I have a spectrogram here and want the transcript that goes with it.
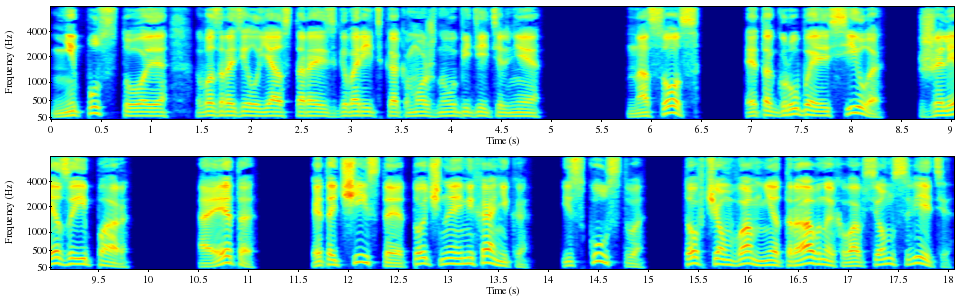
«Не пустое», — возразил я, стараясь говорить как можно убедительнее. «Насос — это грубая сила, железо и пар. А это — это чистая, точная механика, искусство, то, в чем вам нет равных во всем свете.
